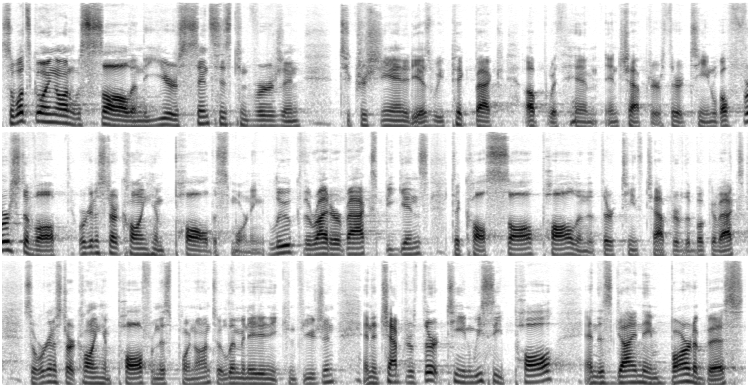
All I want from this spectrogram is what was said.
So, what's going on with Saul in the years since his conversion to Christianity as we pick back up with him in chapter 13? Well, first of all, we're going to start calling him Paul this morning. Luke, the writer of Acts, begins to call Saul Paul in the 13th chapter of the book of Acts. So we're going to start calling him Paul from this point on to eliminate any confusion. And in chapter 13, we see Paul and this guy named Barnabas,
